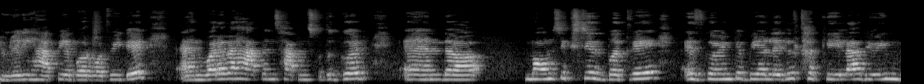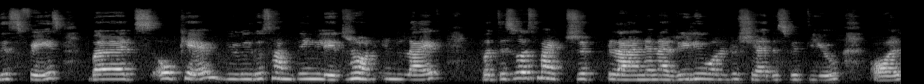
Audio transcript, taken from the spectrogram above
I'm really happy about what we did. And whatever happens happens for the good. And uh, mom's 60th birthday is going to be a little thakela during this phase. But it's okay. We will do something later on in life but this was my trip planned and I really wanted to share this with you all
